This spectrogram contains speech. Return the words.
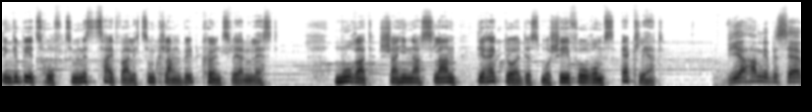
den Gebetsruf zumindest zeitweilig zum Klangbild Kölns werden lässt. Murat Shahinaslan, Direktor des Moscheeforums, erklärt. Wir haben ja bisher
